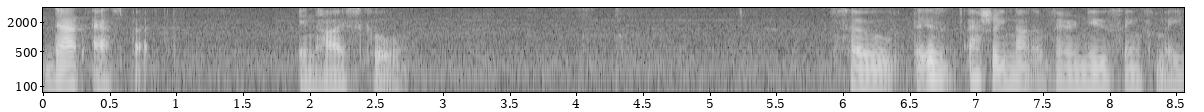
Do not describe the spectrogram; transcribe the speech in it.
that aspect in high school. So this is actually not a very new thing for me.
